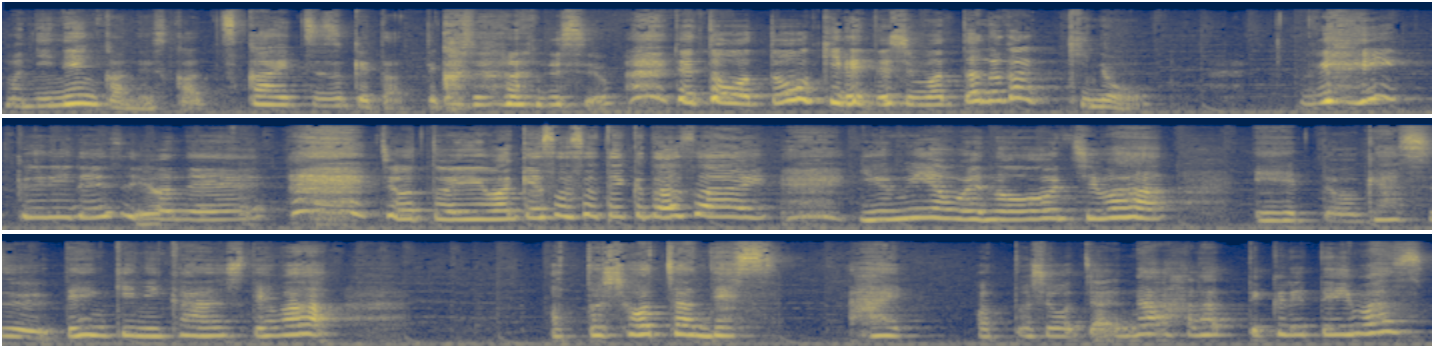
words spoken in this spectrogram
まあ、2年間ですか使い続けたってことなんですよ。でとうとう切れてしまったのが昨日。びっくりですよね。ちょっと言い訳させてください。弓嫁のお家はえっ、ー、とガス電気に関しては夫翔ちゃんです。はい、夫翔ちゃんが払ってくれています。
